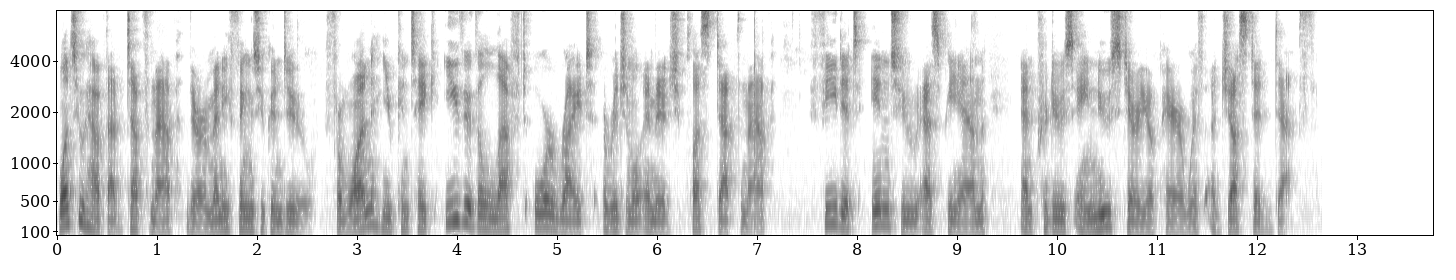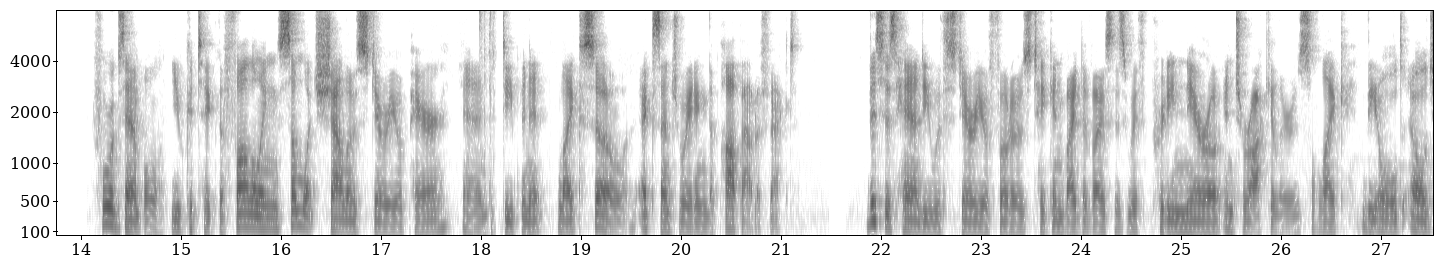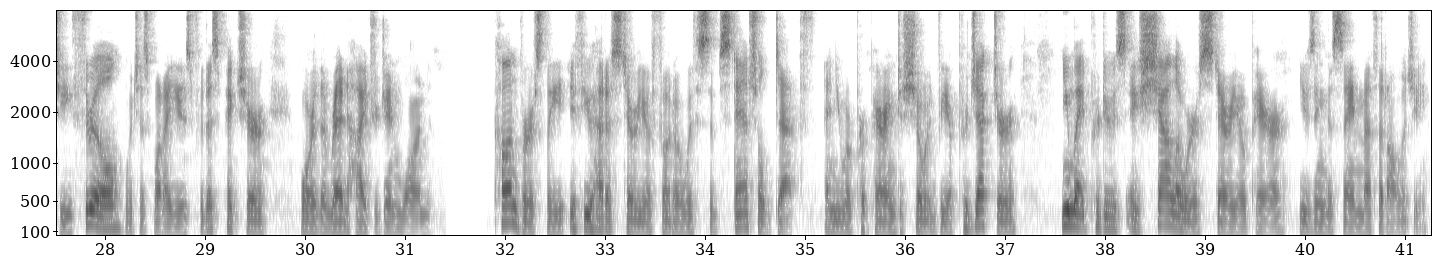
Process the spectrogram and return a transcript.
Once you have that depth map, there are many things you can do. For one, you can take either the left or right original image plus depth map, feed it into SPM, and produce a new stereo pair with adjusted depth. For example, you could take the following somewhat shallow stereo pair and deepen it like so, accentuating the pop-out effect. This is handy with stereo photos taken by devices with pretty narrow interoculars, like the old LG Thrill, which is what I used for this picture, or the Red Hydrogen one. Conversely, if you had a stereo photo with substantial depth and you were preparing to show it via projector, you might produce a shallower stereo pair using the same methodology.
